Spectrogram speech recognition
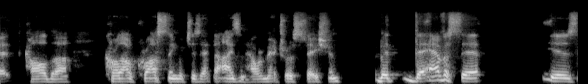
at, called uh, Carlyle Crossing, which is at the Eisenhower Metro Station. But the Avocet is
